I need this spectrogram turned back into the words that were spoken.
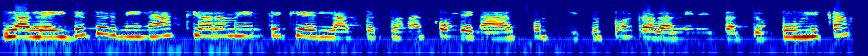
La ley determina claramente que las personas condenadas por delitos contra la administración pública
